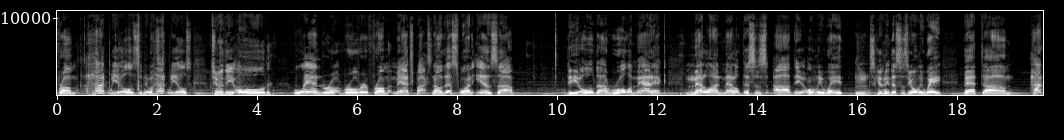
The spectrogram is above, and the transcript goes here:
from Hot Wheels, the new Hot Wheels, to the old Land Rover from Matchbox. Now, this one is uh, the old uh, Roll-O-Matic metal on metal. This is uh, the only way, excuse me, this is the only way that um, Hot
